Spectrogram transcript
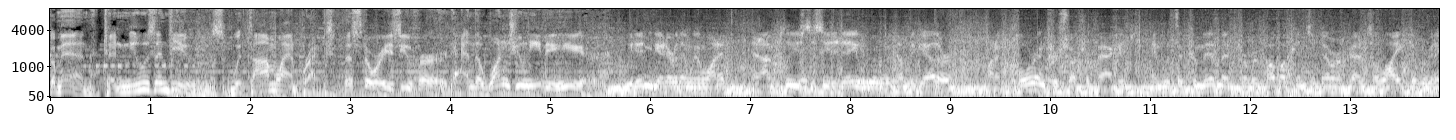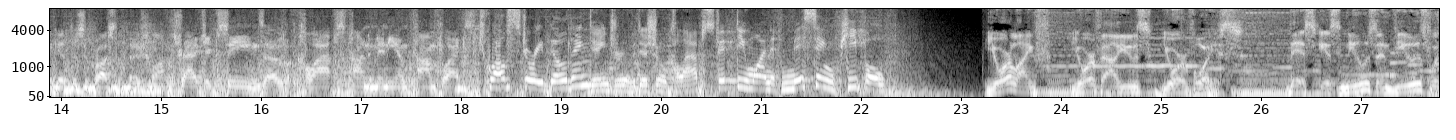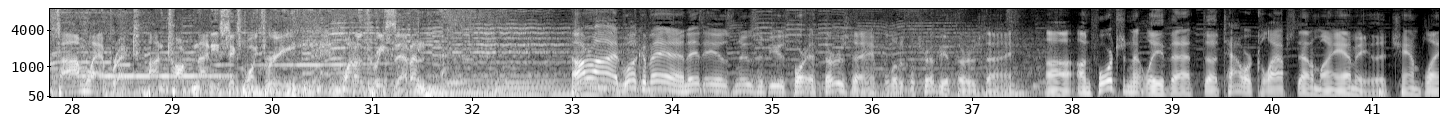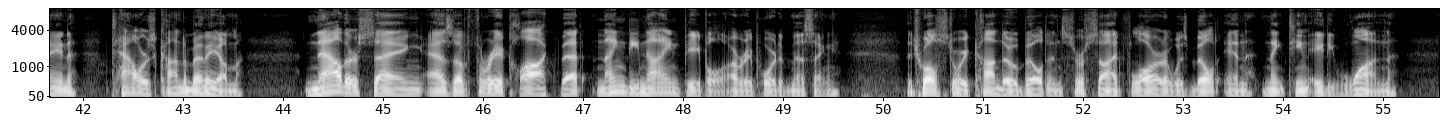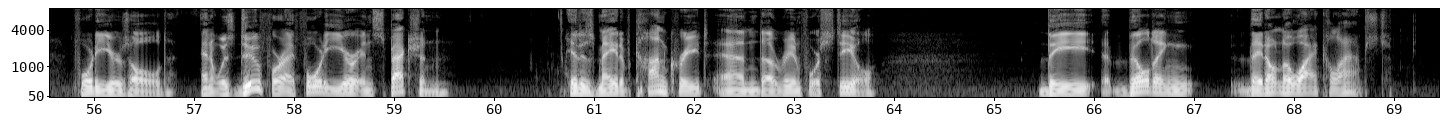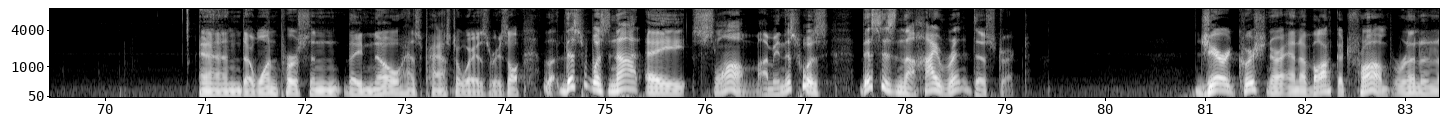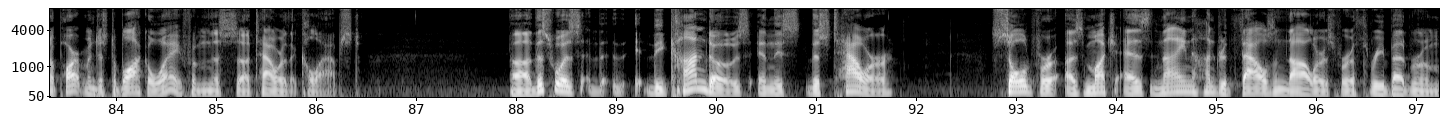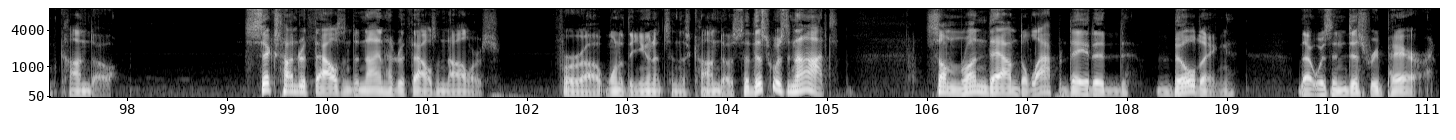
Welcome in to News and Views with Tom Lamprecht. The stories you've heard and the ones you need to hear. We didn't get everything we wanted, and I'm pleased to see today we were able to come together on a core infrastructure package and with the commitment from Republicans and Democrats alike that we're going to get this across the finish line. Tragic scenes of a collapsed condominium complex. 12 story building. Danger of additional collapse. 51 missing people. Your life, your values, your voice. This is News and Views with Tom Lamprecht on Talk 96.3 and 1037. All right, welcome in. It is News and Views for a Thursday, Political Trivia Thursday. Uh, unfortunately, that uh, tower collapsed down in Miami, the Champlain Towers condominium. Now they're saying, as of 3 o'clock, that 99 people are reported missing. The 12 story condo built in Surfside, Florida, was built in 1981. 40 years old, and it was due for a 40 year inspection. It is made of concrete and uh, reinforced steel. The building, they don't know why it collapsed. And uh, one person they know has passed away as a result. This was not a slum. I mean, this was this is in the high rent district. Jared Kushner and Ivanka Trump rented an apartment just a block away from this uh, tower that collapsed. Uh, this was the, the, condos in this this tower sold for as much as nine hundred thousand dollars for a three bedroom condo. Six hundred thousand to nine hundred thousand dollars for uh, one of the units in this condo. So this was not some rundown, dilapidated building that was in disrepair.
